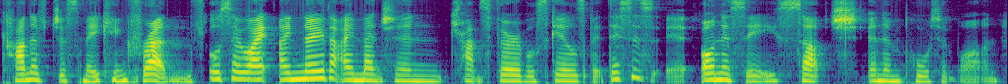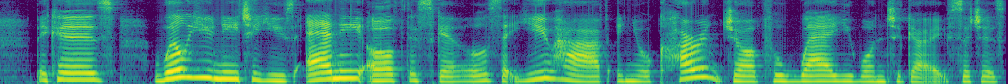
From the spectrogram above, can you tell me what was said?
kind of just making friends. Also, I, I know that I mentioned transferable skills, but this is eh, honestly such an important one because will you need to use any of the skills that you have in your current job for where you want to go, such as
